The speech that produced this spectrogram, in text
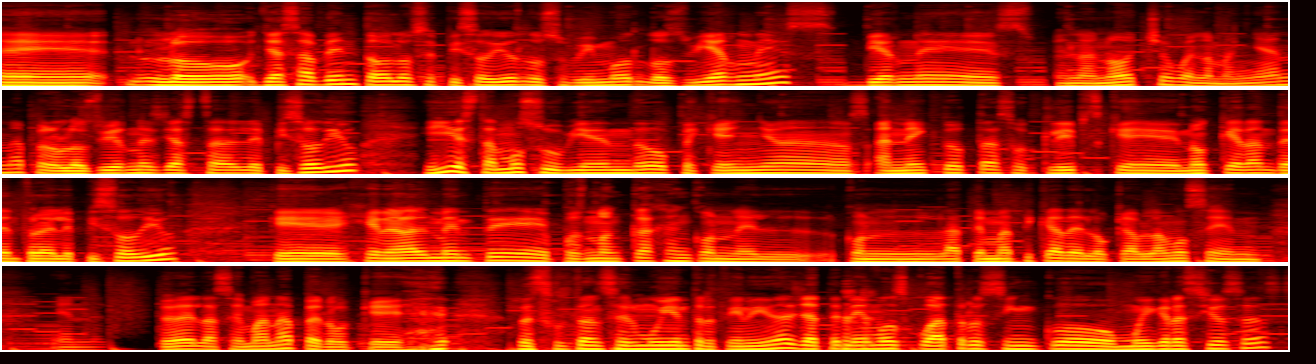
Eh, lo, ya saben, todos los episodios los subimos los viernes, viernes en la noche o en la mañana, pero los viernes ya está el episodio y estamos subiendo pequeñas anécdotas o clips que no quedan dentro del episodio, que generalmente pues no encajan con el con la temática de lo que hablamos en, en el episodio de la semana, pero que resultan ser muy entretenidas. Ya tenemos cuatro o cinco muy graciosas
